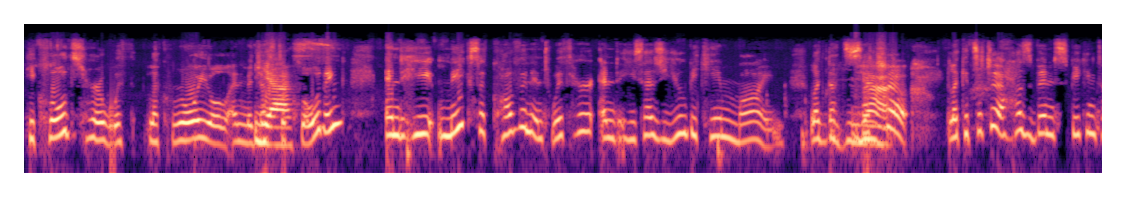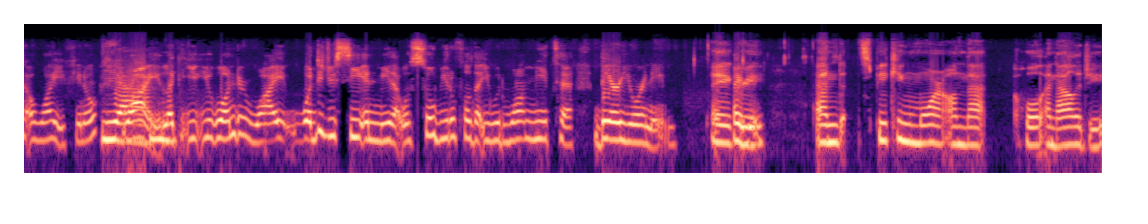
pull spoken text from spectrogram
he clothes her with like royal and majestic Yes. clothing and he makes a covenant with her and he says you became mine like that's such Yeah. a like it's such a husband speaking to a wife you know Yeah. why like you, you wonder why what did you see in me that was so beautiful that you would want me to bear your name I agree. agree. And speaking more on that whole analogy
